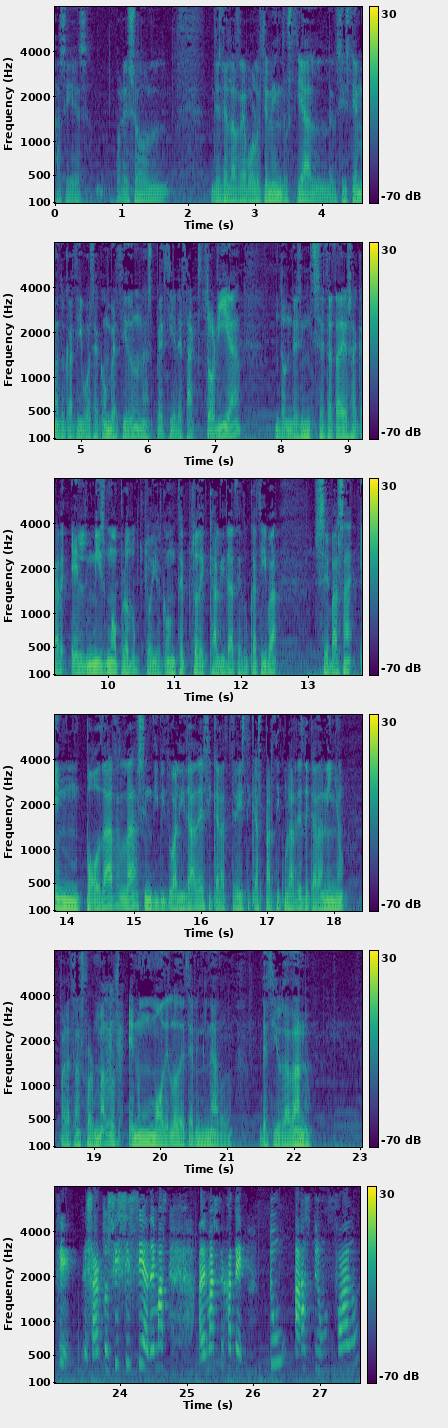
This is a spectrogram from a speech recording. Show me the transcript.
Así es. Por eso, desde la revolución industrial, el sistema educativo se ha convertido en una especie de factoría donde se trata de sacar el mismo producto y el concepto de calidad educativa se basa en podar las individualidades y características particulares de cada niño para transformarlos en un modelo determinado de ciudadano. Sí, exacto, sí, sí, sí. Además, además, fíjate, tú has triunfado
